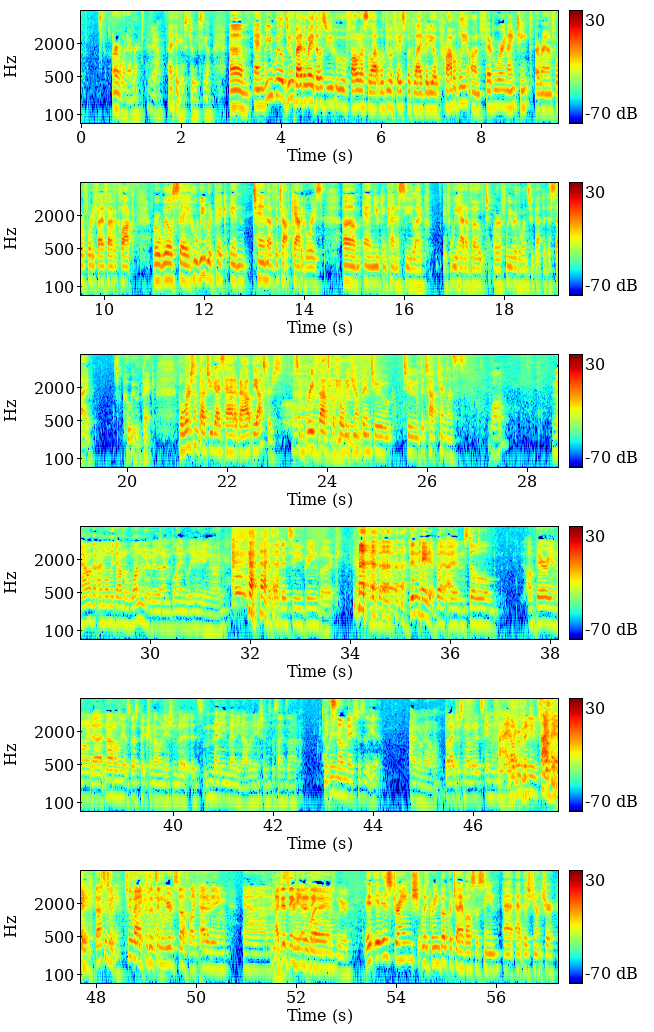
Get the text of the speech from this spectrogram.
or whatever. Yeah. I think it was two weeks ago. Um, and we will do, by the way, those of you who followed us a lot, we'll do a Facebook Live video probably on February 19th around 4.45, 5 o'clock, where we'll say who we would pick in 10 of the top categories. Um, and you can kind of see, like, if we had a vote or if we were the ones who got to decide who we would pick. But what are some thoughts you guys had about the Oscars? Some brief thoughts before we jump into to the top 10 lists. Well, now that I'm only down to one movie that I'm blindly hating on, because I did see Green Book, and uh, didn't hate it, but I'm still uh, very annoyed at not only its Best Picture nomination, but its many, many nominations besides that. How It's- many nominations did it get? I don't know, but I just know that it's in weird. Five, I However think. many- Five, I okay. think. That's Too too, many. Too many Five because too it's in many. weird stuff like editing and I did think editing screenplay. was weird. It, it is strange with Green Book, which I have also seen at, at this juncture.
